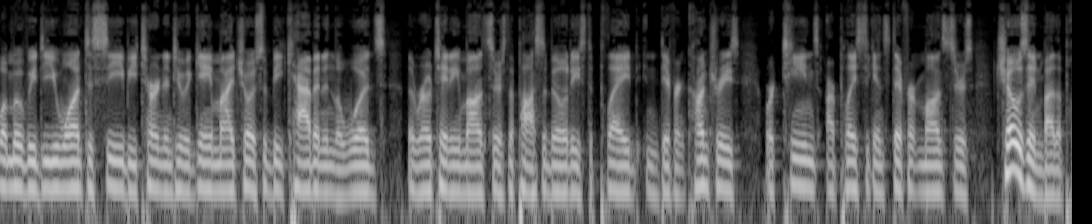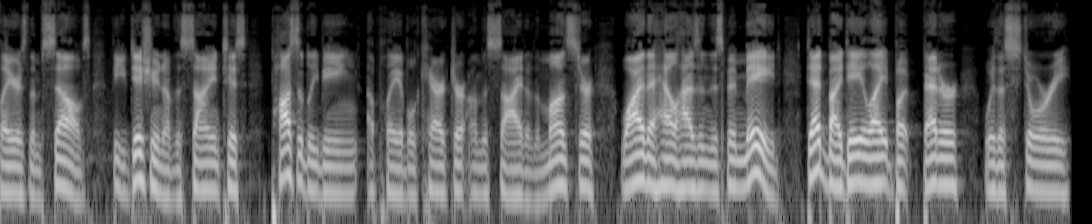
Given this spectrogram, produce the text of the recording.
What movie do you want to see be turned into a game? My choice would be Cabin in the Woods. The rotating monsters, the possibilities to play in different countries where teens are placed against different monsters chosen by the players themselves. The addition of the scientist possibly being a playable character on the side of the monster. Why the hell hasn't this been made? Dead by Daylight, but better with a story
